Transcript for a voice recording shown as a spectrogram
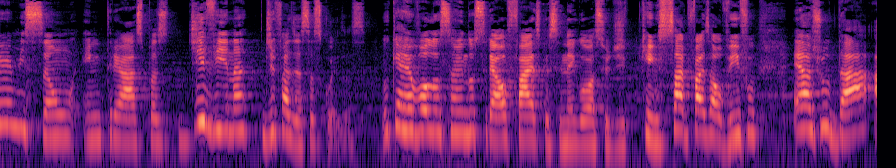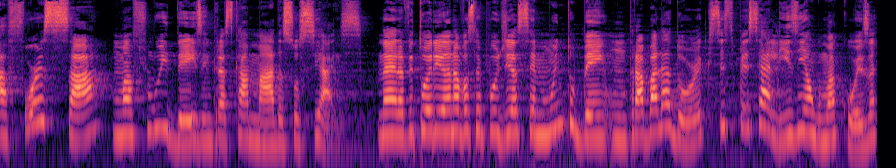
permissão, entre aspas, divina de fazer essas coisas. O que a Revolução Industrial faz com esse negócio de quem sabe faz ao vivo é ajudar a forçar uma fluidez entre as camadas sociais. Na era vitoriana, você podia ser muito bem um trabalhador que se especializa em alguma coisa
